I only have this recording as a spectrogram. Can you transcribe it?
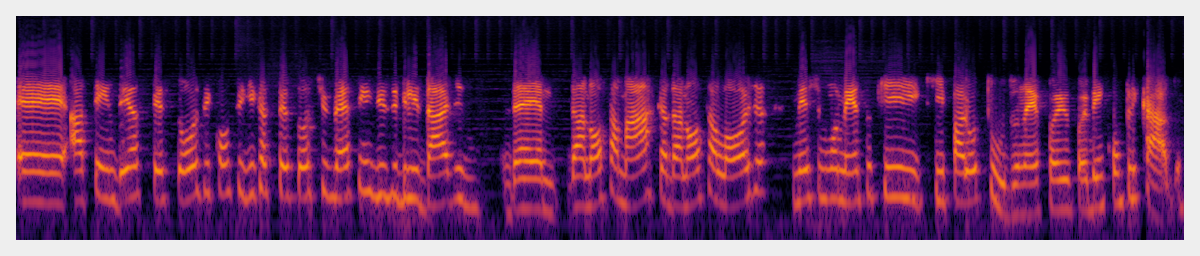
é, atender as pessoas e conseguir que as pessoas tivessem visibilidade é, da nossa marca, da nossa loja, neste momento que, que parou tudo, né? Foi, foi bem complicado.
